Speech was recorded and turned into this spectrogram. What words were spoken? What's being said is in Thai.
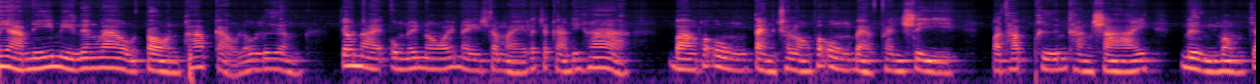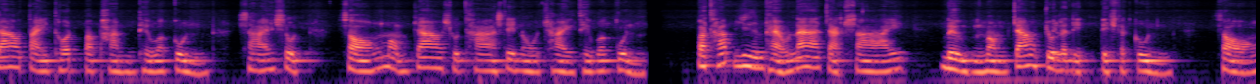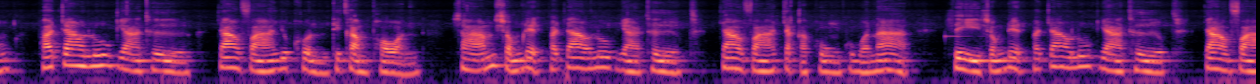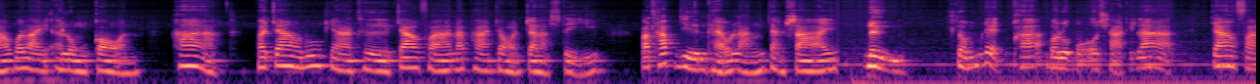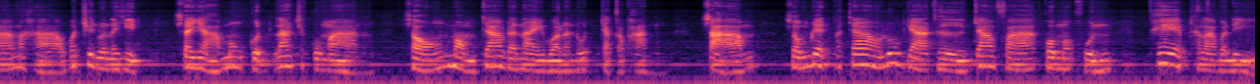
สยามนี้มีเรื่องเล่าตอนภาพเก่าเล่าเรื่อง เจ้านายองค์น้อยๆ ในสมัยรัชกาลที่ห้าบางพระองค์แต่งฉลองพระองค์แบบแฟนซี ประทับพื้นทางซ้ายหนึ่งหม่อมเจ้าไตทศประพันธ์เทวกุล ซ้ายสุดสองหม่อมเจ้าสุธาเซโนชัยเทวกุล ประทับยืนแถวหน้าจากซ้ายหนึ่งหม่อมเจ้าจุลดิตดิษกุลสองพระเจ้าลูกยาเธอ เจ้าฟ้ายุคนที่คำพร สามสมเด็จพระเจ้าลูกยาเธอ เจ้าฟ้าจักรพงศ์ภูวนาถสี่สมเด็จพระเจ้าลูกยาเธอ เจ้าฟ้าวลัยอลงกรณ์ห้าพระเจ้าลูกยาเธอ เจ้าฟ้านภาจรจรัสศรีประทับยืนแถวหลังจากซ้ายหนึ่งสมเด็จพระบรมโอษาธิราช เจ้าฟ้ามหาวชิรนหิต สยามมงกุฎราชกุมารสองหม่อมเจ้าดนัยวรนุชจักรพันธ์สาม สมเด็จพระเจ้าลูกยาเธอเจ้าฟ้ากรมขุนเทพธราวดี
